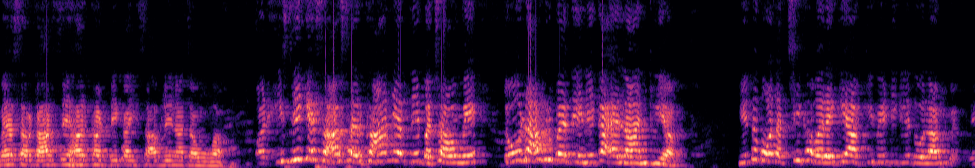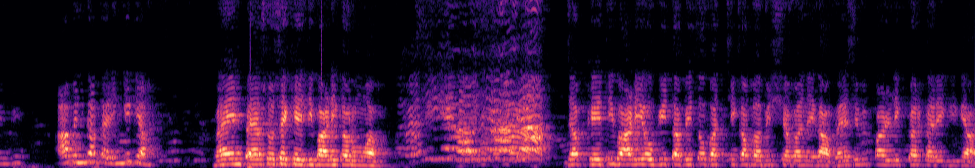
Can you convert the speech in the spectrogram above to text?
मैं सरकार से हर खड्डे का हिसाब लेना चाहूँगा। और इसी के साथ सरकार ने अपने बचाव में दो लाख रुपए देने का ऐलान किया। ये तो बहुत अच्छी खबर है कि आपकी बेटी के लिए दो लाख रुपए देंगे। आप इनका करेंगे क्या? मैं इन पैसों से खेती बाड़ी करूँगा जब खेती बाड़ी होगी तभी तो बच्ची का भविष्य बनेगा। वैसे भी पढ़ लिख कर करेगी क्या?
